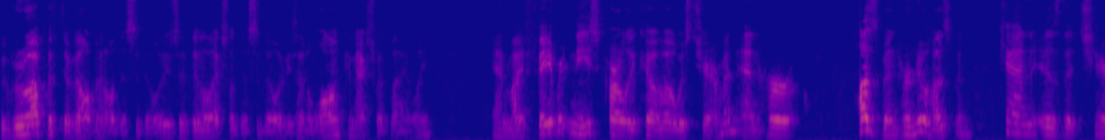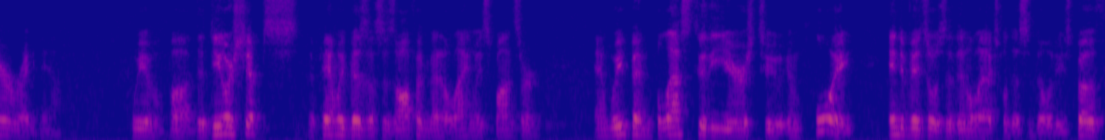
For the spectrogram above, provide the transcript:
who grew up with developmental disabilities, with intellectual disabilities, had a long connection with Langley. And my favorite niece, Carly Coho, was chairman, and her husband, her new husband, Ken, is the chair right now. We have uh, the dealerships, the family business has often been a Langley sponsor, and we've been blessed through the years to employ individuals with intellectual disabilities, both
